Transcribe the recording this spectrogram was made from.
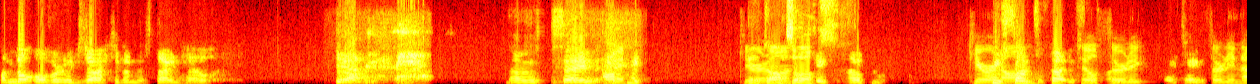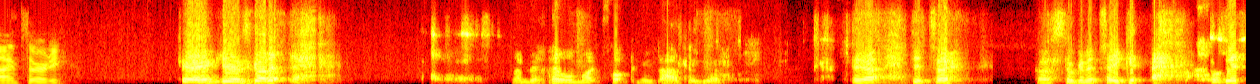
I'm not overexerting on this downhill. Yeah. I'm the same. I'll Okay. Kieran Don's on. off. it. Kieran He's on on to 30. till 30, Okay, 39.30. Okay, Kieran's got it. And the hill might fuck me badly here. Yeah, ditto. I'm still going to take it. We're good.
